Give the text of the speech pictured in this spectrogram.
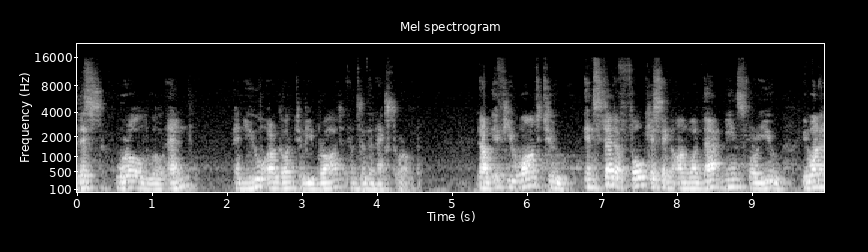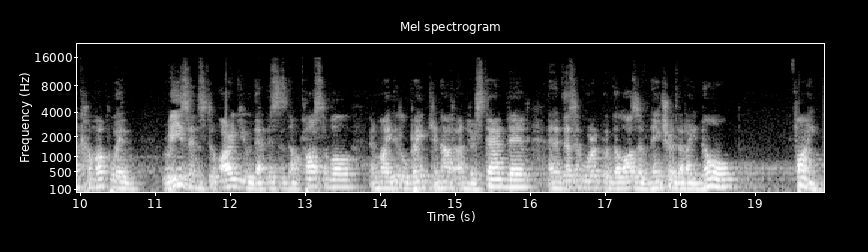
this world will end and you are going to be brought into the next world. Now, if you want to, instead of focusing on what that means for you, you want to come up with reasons to argue that this is not possible and my little brain cannot understand it and it doesn't work with the laws of nature that I know, fine.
